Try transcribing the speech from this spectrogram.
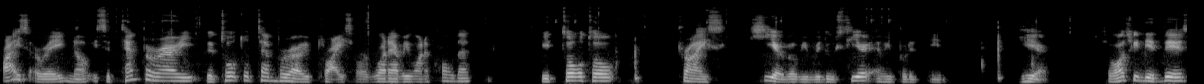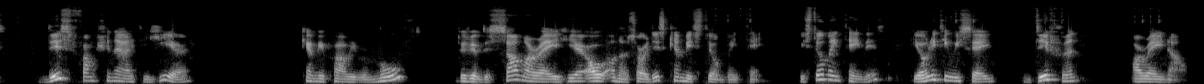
price array. No, it's a temporary, the total temporary price or whatever you want to call that. The total price here will be reduced here and we put it in here. So once we did this, this functionality here can be probably removed because we have the sum array here. Oh, oh no, sorry, this can be still maintained. We still maintain this. The only thing we say, different array now.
